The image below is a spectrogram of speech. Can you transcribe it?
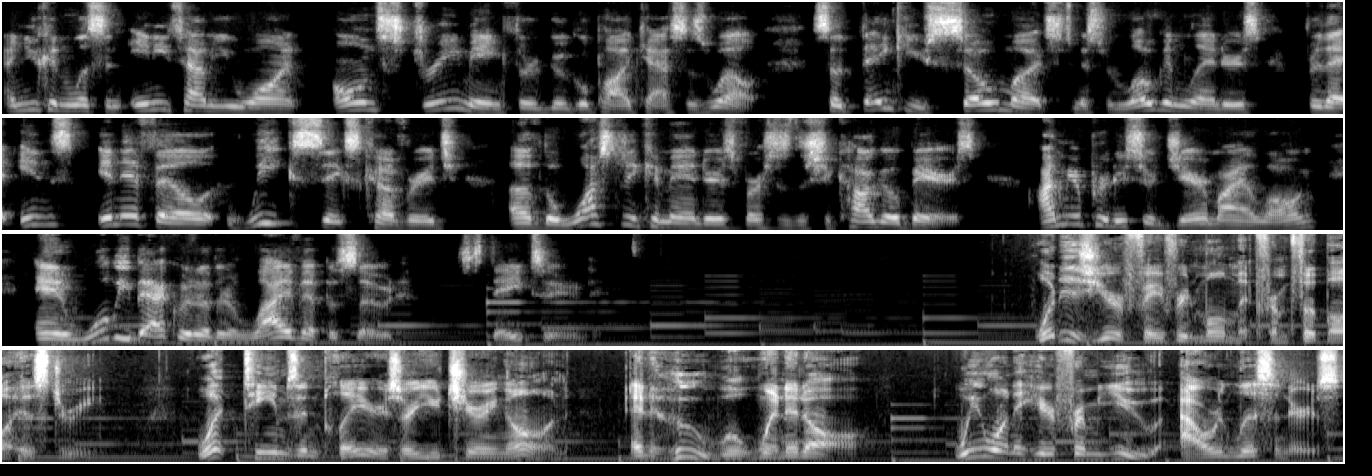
and you can listen anytime you want on streaming through Google Podcasts as well. So thank you so much to Mr. Logan Landers for that NFL Week 6 coverage of the Washington Commanders versus the Chicago Bears. I'm your producer, Jeremiah Long, and we'll be back with another live episode. Stay tuned. What is your favorite moment from football history? What teams and players are you cheering on? and who will win it all? We want to hear from you, our listeners.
